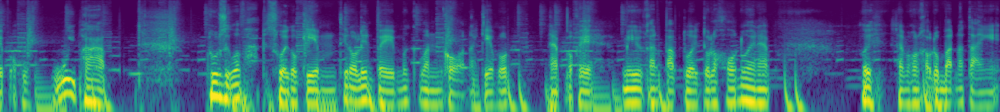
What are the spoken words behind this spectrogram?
ฟโอ้โหภาพ รู้สึกว่าภาพสวยกว่าเกมที่เราเล่นไปเมื่อวันก่อนนะเกมรถนะครับโอเค มีการปรับตัวตัวละครด้วยนะครับเฮ้ยใครเป็นคนขับรถบัสหน้าตาอย่างงี้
